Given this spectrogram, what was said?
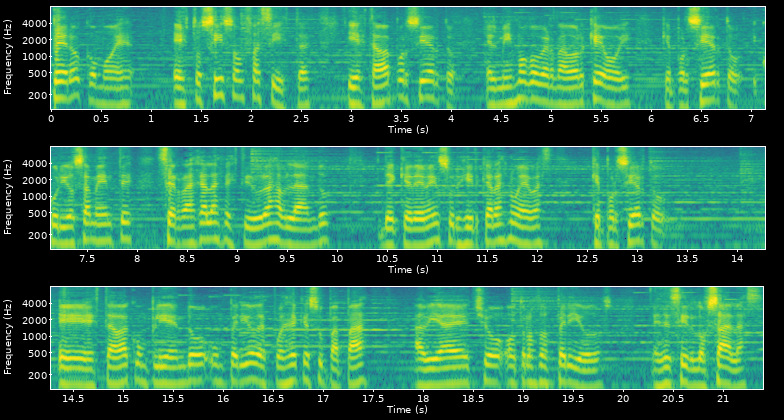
Pero como es, estos sí son fascistas, y estaba por cierto el mismo gobernador que hoy, que por cierto, curiosamente, se rasga las vestiduras hablando de que deben surgir caras nuevas, que por cierto, eh, estaba cumpliendo un periodo después de que su papá había hecho otros dos periodos, es decir, los salas,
